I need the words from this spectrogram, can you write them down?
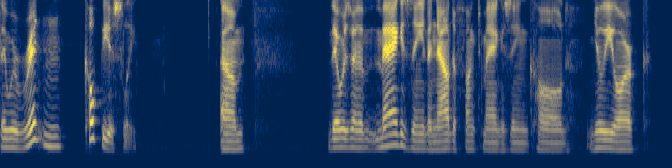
they were written copiously. Um, there was a magazine, a now defunct magazine called New York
